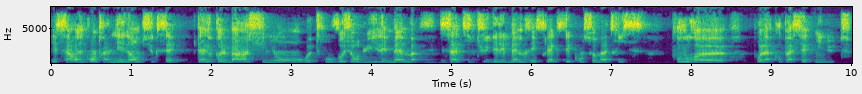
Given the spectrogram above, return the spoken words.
et ça rencontre un énorme succès. Tel que le bar à chignon, on retrouve aujourd'hui les mêmes attitudes et les mêmes réflexes des consommatrices pour, pour la coupe à 7 minutes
